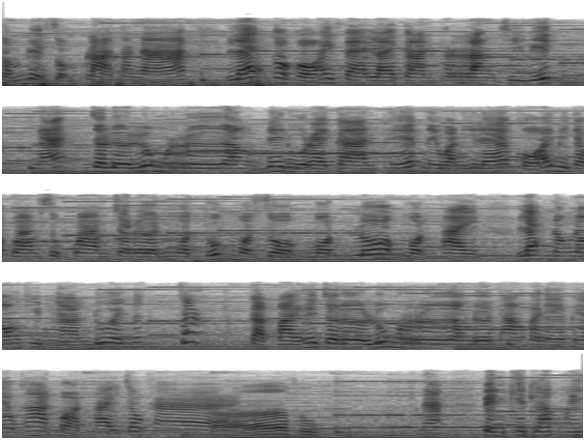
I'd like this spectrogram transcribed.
สำเร็จสมปรารถนา และก็ขอให้แฟนรายการพลังชีวิตนะเจริญรุ่งเรืองได้ดูรายการเทปในวันนี้แล้ว ขอให้มีแต่ความสุขความเจริญหมดทุกข์หมดโศก หมดโรคหมดภัย และน้องๆทีมงานด้วยนะจ๊ะ กลับไปให้เจริญรุ่งเรืองเดินทางไปไหนแคล้วคลาดปลอดภัยเจ้าค่ะสาธุนะเป็นเคล็ดลับง่า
